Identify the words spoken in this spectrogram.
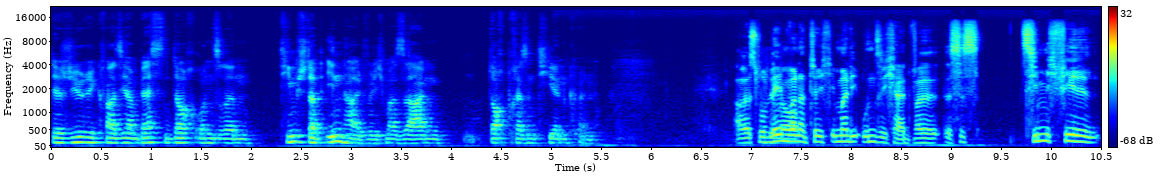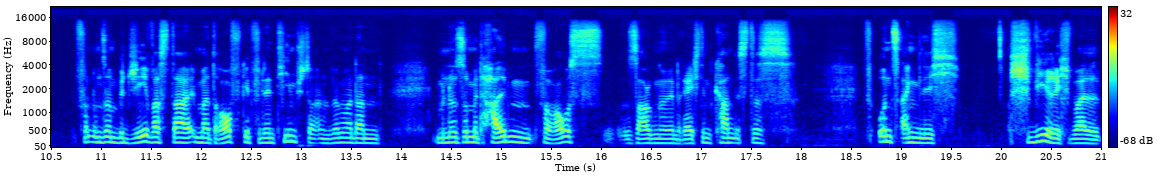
der Jury quasi am besten doch unseren Teamstadt-Inhalt, würde ich mal sagen, doch präsentieren können. Aber das Problem Genau. war natürlich immer die Unsicherheit, weil es ist ziemlich viel von unserem Budget, was da immer drauf geht für den Teamstand. Und wenn man dann immer nur so mit halben Voraussagungen rechnen kann, ist das für uns eigentlich schwierig, weil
